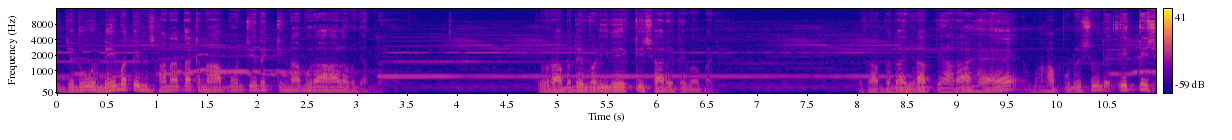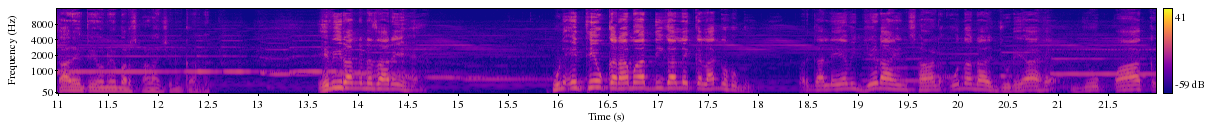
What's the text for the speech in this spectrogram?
ਤੇ ਜਦੋਂ ਉਹ ਨੇਮਤ ਇਨਸਾਨਾਂ ਤੱਕ ਨਾ ਪਹੁੰਚੇ, ਤਾਂ ਕਿੰਨਾ ਬੁਰਾ ਹਾਲ ਹੋ ਜਾਂਦਾ ਹੈ। ਤੇ ਉਹ ਰੱਬ ਦੇ ਵਲੀ ਦੇ ਇੱਕ ਇਸ਼ਾਰੇ ਤੇ ਬਾਬਾ ਜੀ। ਰੱਬ ਦਾ ਜਿਹੜਾ ਪਿਆਰਾ ਹੈ, ਮਹਾਪੁਰਸ਼, ਉਹਦੇ ਇੱਕ ਇਸ਼ਾਰੇ ਤੇ ਉਹਨੇ ਬਰਸਾਣਾ ਸ਼ੁਰੂ ਕਰ ਦਿੱਤਾ। ਇਹ ਵੀ ਰੰਗ ਨਜ਼ਾਰੇ ਹੈ। ਹੁਣ ਇੱਥੇ ਉਹ ਕਰਾਮਾਤ ਦੀ ਗੱਲ ਇੱਕ ਅਲੱਗ ਹੋ ਗਈ। ਪਰ ਗੱਲ ਇਹ ਹੈ ਵੀ ਜਿਹੜਾ ਇਨਸਾਨ ਉਹਨਾਂ ਨਾਲ ਜੁੜਿਆ ਹੈ, ਜੋ ਪਾਕ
